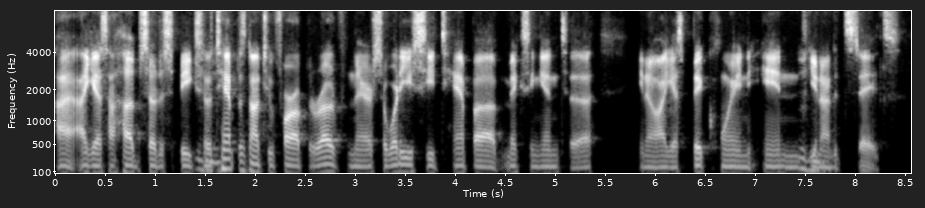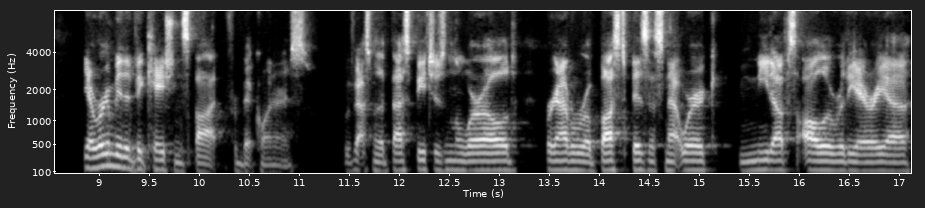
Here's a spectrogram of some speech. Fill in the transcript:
I, I, guess a hub, so to speak. So mm-hmm. Tampa's not too far up the road from there. So what do you see Tampa mixing into, you know, I guess Bitcoin in mm-hmm. the United States? Yeah, we're gonna be the vacation spot for Bitcoiners. We've got some of the best beaches in the world. We're gonna have a robust business network, meetups all over the area.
